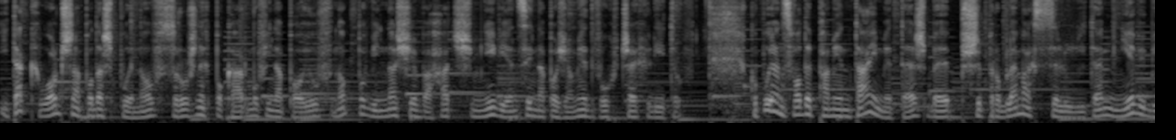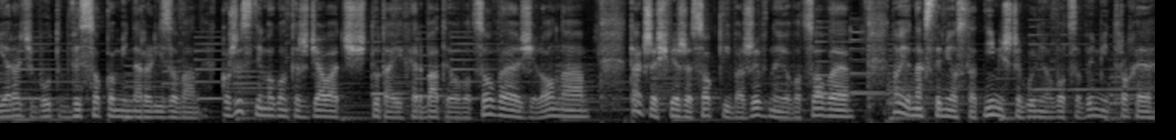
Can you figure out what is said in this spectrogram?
I tak łączna podaż płynów z różnych pokarmów i napojów no, powinna się wahać mniej więcej na poziomie 2-3 litrów. Kupując wodę pamiętajmy też, by przy problemach z celulitem nie wybierać wód wysoko mineralizowanych. Korzystnie mogą też działać tutaj herbaty owocowe, zielona, także świeże soki warzywne i owocowe. No jednak z tymi ostatnimi, szczególnie owocowymi, trochę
